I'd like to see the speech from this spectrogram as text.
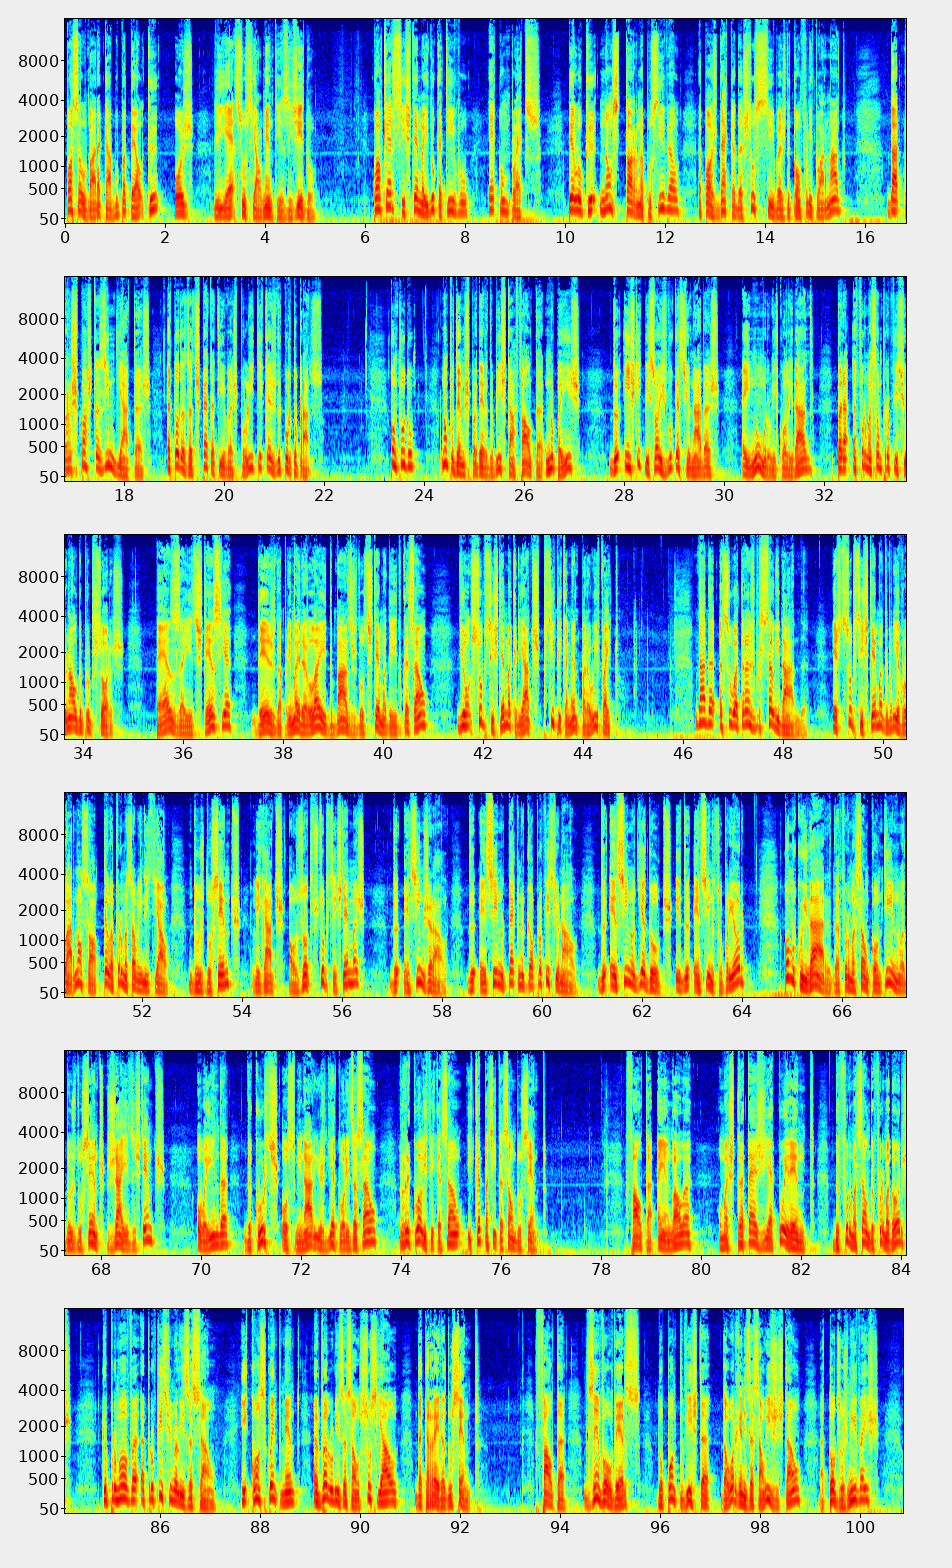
possa levar a cabo o papel que, hoje, lhe é socialmente exigido. Qualquer sistema educativo é complexo, pelo que não se torna possível, após décadas sucessivas de conflito armado, dar respostas imediatas a todas as expectativas políticas de curto prazo. Contudo, não podemos perder de vista a falta, no país, de instituições vocacionadas, em número e qualidade, para a formação profissional de professores, pese a existência desde a primeira lei de bases do sistema de educação, de um subsistema criado especificamente para o efeito. Dada a sua transversalidade, este subsistema deveria velar não só pela formação inicial dos docentes ligados aos outros subsistemas de ensino geral, de ensino técnico profissional, de ensino de adultos e de ensino superior, como cuidar da formação contínua dos docentes já existentes, ou ainda de cursos ou seminários de atualização, requalificação e capacitação docente. Falta em Angola uma estratégia coerente de formação de formadores que promova a profissionalização e, consequentemente, a valorização social da carreira docente. Falta desenvolver-se, do ponto de vista da organização e gestão, a todos os níveis,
